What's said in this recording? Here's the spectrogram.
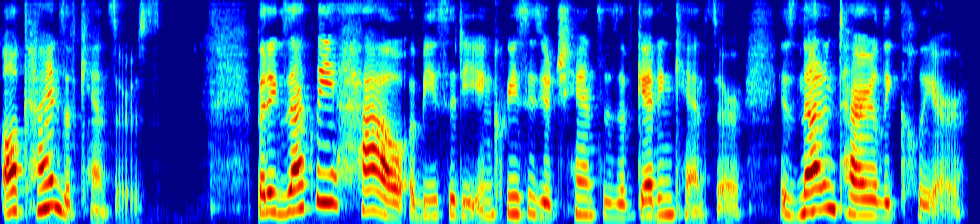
all kinds of cancers. But exactly how obesity increases your chances of getting cancer is not entirely clear.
